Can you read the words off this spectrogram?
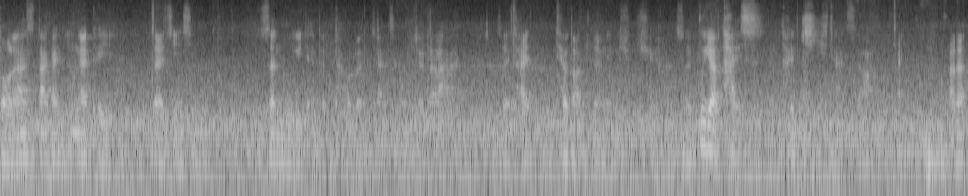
多了，但是大概应该可以再进行深入一点的讨论这样子，我觉得啦。所以才跳到这个领域去，所以不要太死太急，这样子啊。好的，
